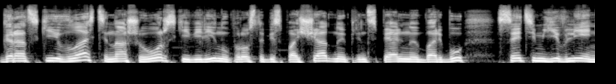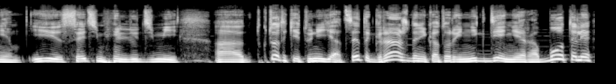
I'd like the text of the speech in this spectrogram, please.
городские власти, наши Орские, вели ну просто беспощадную и принципиальную борьбу с этим явлением и с этими людьми. А, кто такие тунеядцы? Это граждане, которые нигде не работали,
